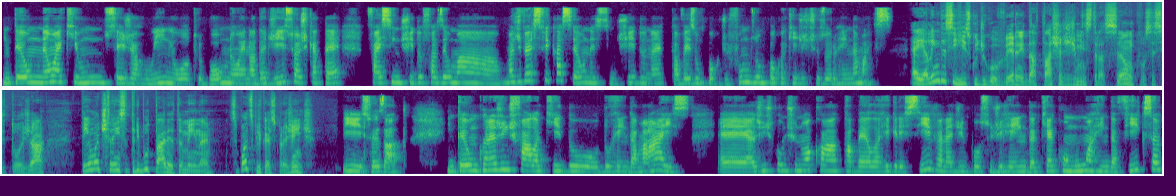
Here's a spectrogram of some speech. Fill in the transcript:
Então, não é que um seja ruim ou outro bom, não é nada disso. Acho que até faz sentido fazer uma, uma diversificação nesse sentido, né? Talvez um pouco de fundos, um pouco aqui de tesouro renda mais. É, e além desse risco de governo e da taxa de administração que você citou já, tem uma diferença tributária também, né? Você pode explicar isso pra gente? Isso, exato. Então, quando a gente fala aqui do, do Renda Mais, é, a gente continua com a tabela regressiva, né, de imposto de renda, que é comum à renda fixa,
